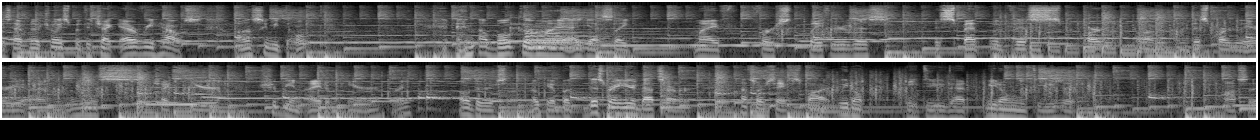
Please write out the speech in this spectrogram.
Guess have no choice but to check every house. Honestly, we don't. and a bulk of my, I guess, like, my first playthrough of this is spent with this part, um, this part of the area. And let me check here. Should be an item here, right? Oh, there is none. Okay, but this right here, that's our, that's our safe spot. We don't need to do that. We don't need to use it. Honestly.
